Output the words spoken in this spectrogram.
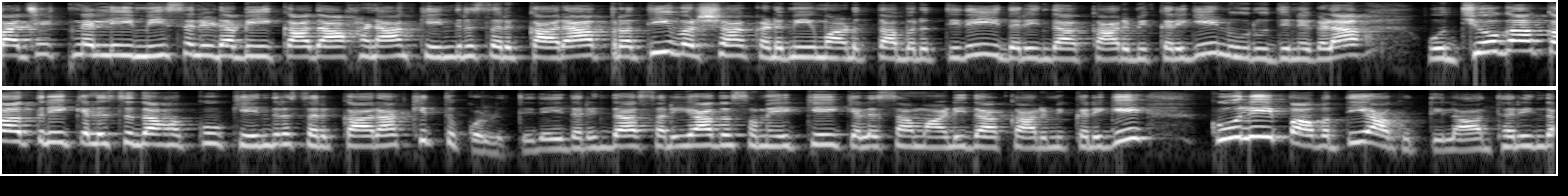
ಬಜೆಟ್ನಲ್ಲಿ ಮೀಸಲಿಡಬೇಕಾದ ಹಣ ಕೇಂದ್ರ ಸರ್ಕಾರ ಪ್ರತಿ ವರ್ಷ ಕಡಿಮೆ ಮಾಡುತ್ತಾ ಬರುತ್ತಿದೆ. ಇದರಿಂದ ಕಾರ್ಮಿಕರಿಗೆ ನೂರು ದಿನಗಳ ಉದ್ಯೋಗ ಖಾತ್ರಿ ಕೆಲಸದ ಹಕ್ಕು ಕೇಂದ್ರ ಸರ್ಕಾರ ಕಿತ್ತುಕೊಳ್ಳುತ್ತಿದೆ. ಇದರಿಂದ ಸರಿಯಾದ ಸಮಯಕ್ಕೆ ಕೆಲಸ ಮಾಡಿದ ಕಾರ್ಮಿಕರಿಗೆ ಕೂಲಿ ಪಾವತಿ ಆಗುತ್ತಿಲ್ಲ. ಆದ್ದರಿಂದ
